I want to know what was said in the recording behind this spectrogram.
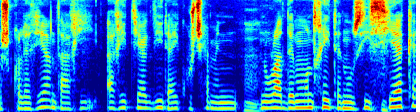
eskolegian, eta agitiak dira ikusi hemen hmm. nola demontreiten uziziek,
